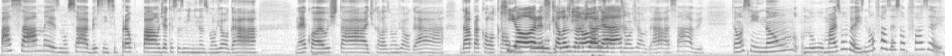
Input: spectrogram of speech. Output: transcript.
passar mesmo, sabe? Assim, se preocupar onde é que essas meninas vão jogar, né? Qual é o estádio que elas vão jogar, dá para colocar que horas público, que elas que vão horas jogar, elas vão jogar, sabe? Então assim, não, no, mais uma vez, não fazer só por fazer.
